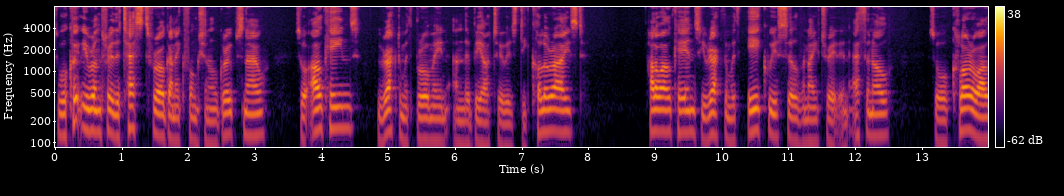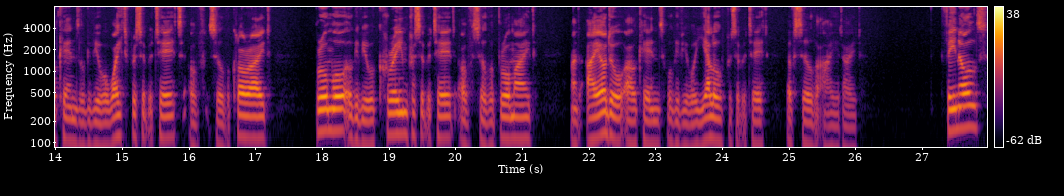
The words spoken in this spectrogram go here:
So we'll quickly run through the tests for organic functional groups now. So alkenes, we react them with bromine and the Br2 is decolorized. Haloalkanes, you react them with aqueous silver nitrate in ethanol. So chloroalkanes will give you a white precipitate of silver chloride. Bromo will give you a cream precipitate of silver bromide. And iodoalkanes will give you a yellow precipitate of silver iodide. Phenols,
